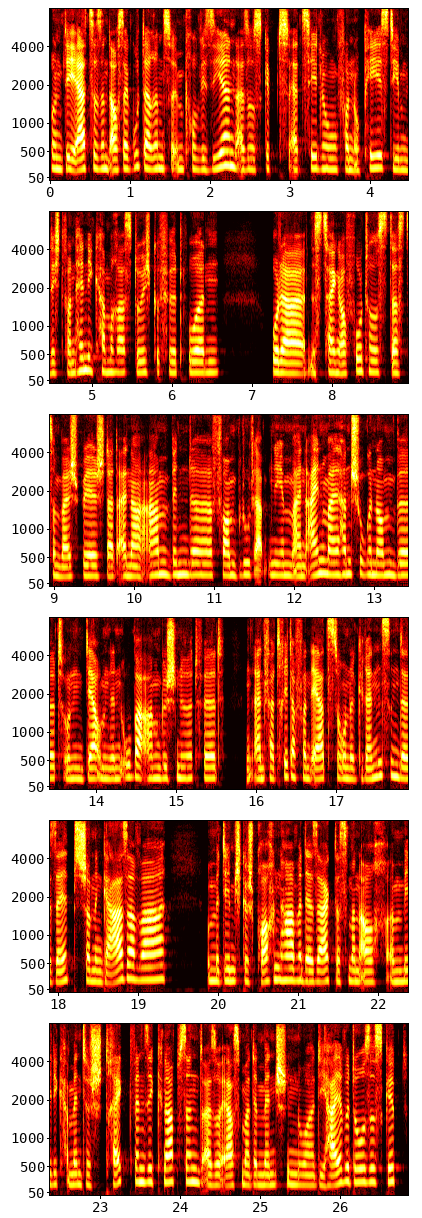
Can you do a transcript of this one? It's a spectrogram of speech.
Und die Ärzte sind auch sehr gut darin zu improvisieren. Also es gibt Erzählungen von OPs, die im Licht von Handykameras durchgeführt wurden. Oder es zeigen auch Fotos, dass zum Beispiel statt einer Armbinde vorm Blutabnehmen ein Einmalhandschuh genommen wird und der um den Oberarm geschnürt wird. Ein Vertreter von Ärzte ohne Grenzen, der selbst schon in Gaza war und mit dem ich gesprochen habe, der sagt, dass man auch ähm, Medikamente streckt, wenn sie knapp sind. Also erstmal dem Menschen nur die halbe Dosis gibt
